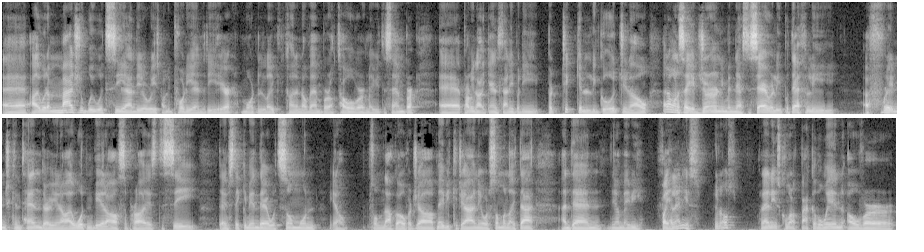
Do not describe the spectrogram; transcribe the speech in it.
Uh, I would imagine we would see Andy Ruiz probably before the end of the year, more than likely, kind of November, October, maybe December. Uh, probably not against anybody particularly good, you know. I don't want to say a journeyman necessarily, but definitely a fringe contender. You know, I wouldn't be at all surprised to see them stick him in there with someone, you know, some knockover job, maybe Kajani or someone like that, and then you know maybe fight Helenius. Who knows? Helenius coming up back of a win over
